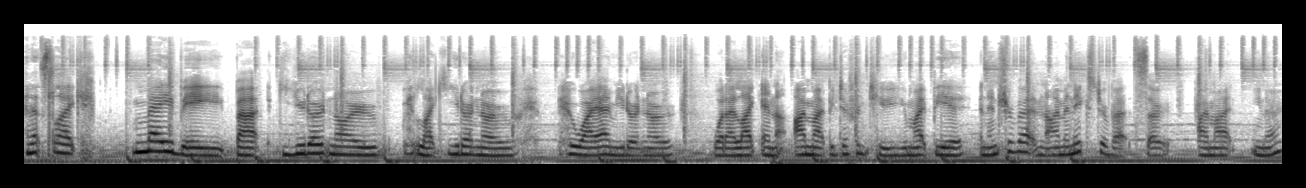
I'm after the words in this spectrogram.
And it's like, maybe, but you don't know, like, you don't know who I am, you don't know what I like, and I might be different to you. You might be a, an introvert and I'm an extrovert, so I might, you know,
